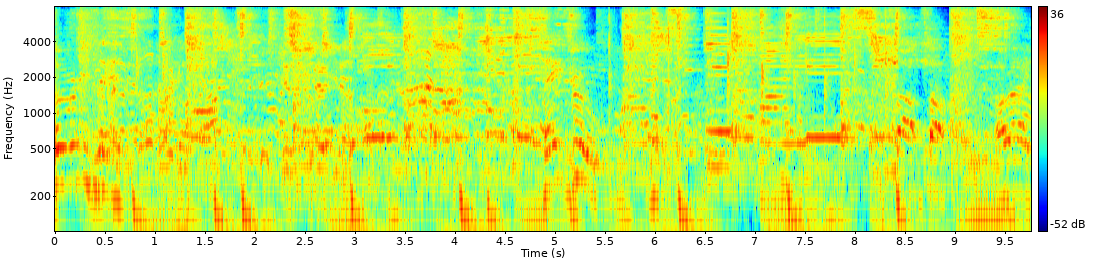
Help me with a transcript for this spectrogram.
30 minutes. Next group. Stop, stop. All right.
